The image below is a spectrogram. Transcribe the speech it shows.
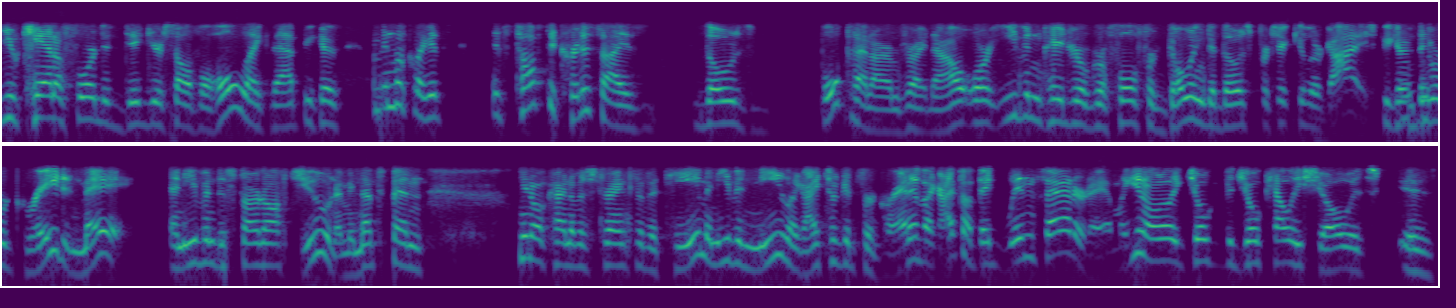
you can't afford to dig yourself a hole like that because I mean, look, like it's it's tough to criticize those bullpen arms right now, or even Pedro Grifol for going to those particular guys because they were great in May and even to start off June. I mean, that's been you know, kind of a strength of the team. And even me, like I took it for granted. Like I thought they'd win Saturday. I'm like, you know, like Joe, the Joe Kelly show is is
